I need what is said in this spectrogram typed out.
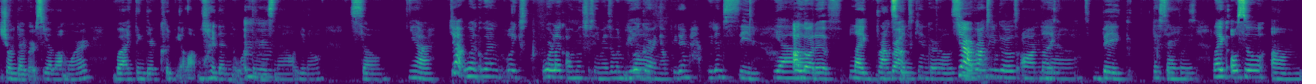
showing diversity a lot more. But I think there could be a lot more than what there is now. You know, so yeah, Yeah, when when like we're like almost the same age. When we were growing up, we didn't ha- we didn't see yeah, a lot of like brown, brown skin, skin- girls. yeah, brown skin girls on like yeah. big Exactly. like also um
